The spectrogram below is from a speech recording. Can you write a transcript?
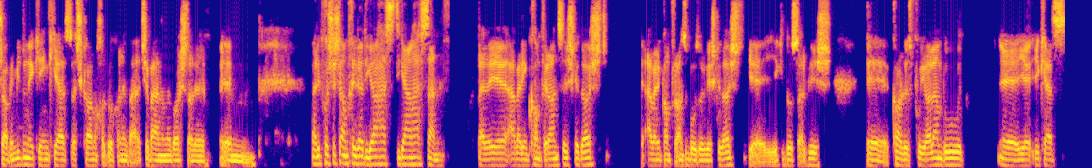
شاوی می‌دونه که این کی هست چه کار می‌خواد بکنه و چه برنامه باش داره. ولی پشتش هم خیلی دیگه هست دیگه هم هستن. برای اولین کنفرانسش که داشت اولین کنفرانس بزرگش که داشت یکی دو سال پیش کارلوس پویال هم بود. یکی از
